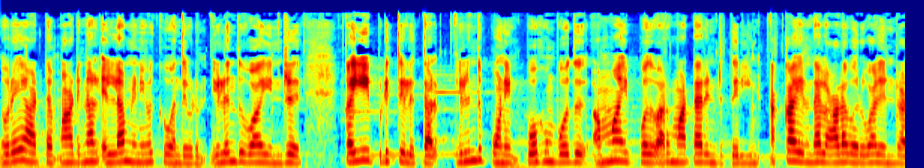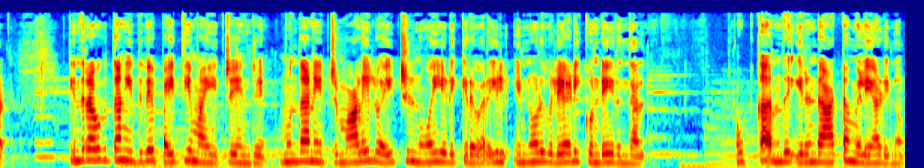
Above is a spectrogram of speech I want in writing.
ஒரே ஆட்டம். ஆடினால் எல்லாம் நினைவுக்கு வந்துவிடும். எழுந்து வா என்று கையை பிடித்து இழுத்தாள். எழுந்து போனேன். போகும்போது அம்மா இப்போது வரமாட்டார் என்று தெரியும். அக்கா இருந்தால் ஆட வருவாள் என்றாள். இந்திராவுக்கு தான் இதுவே பைத்தியமாயிற்று என்றேன் முந்தா நேற்று மாலையில் வயிற்றில் நோய் எடுக்கிற வரையில் என்னோடு விளையாடி கொண்டே இருந்தாள். உட்கார்ந்து இரண்டு ஆட்டம் விளையாடினோம்.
